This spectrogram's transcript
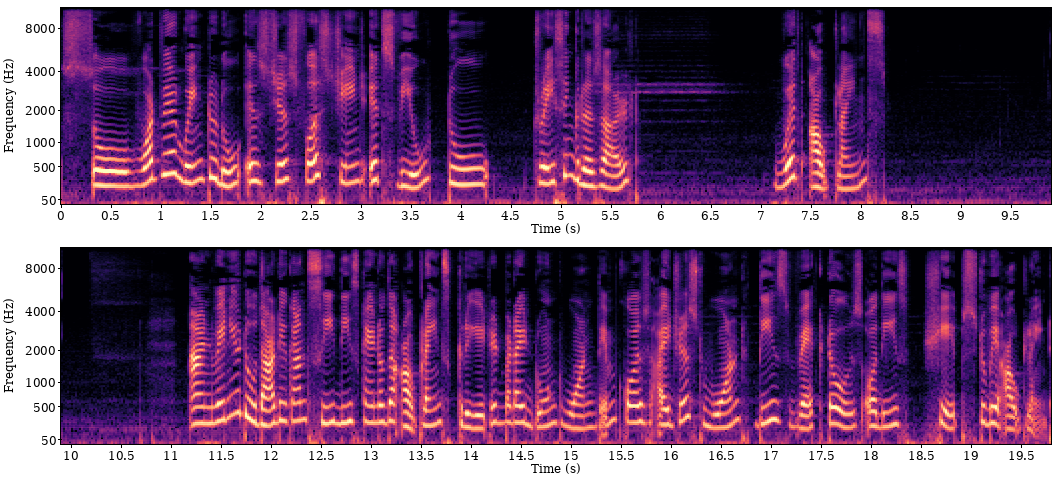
so what we are going to do is just first change its view to tracing result with outlines. And when you do that you can see these kind of the outlines created but I don't want them because I just want these vectors or these shapes to be outlined.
